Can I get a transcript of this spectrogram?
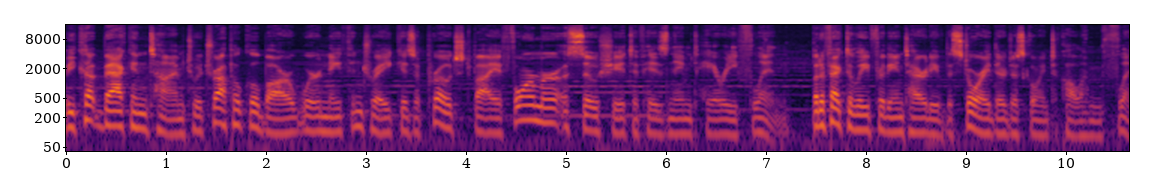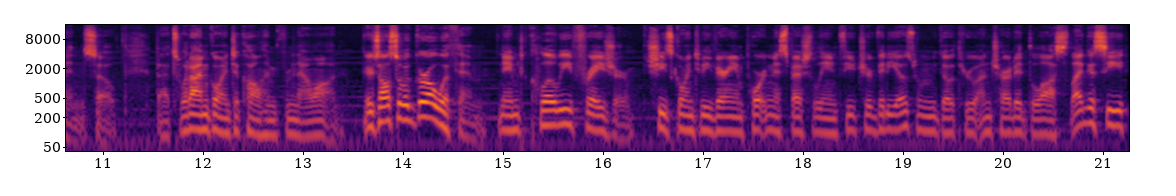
We cut back in time to a tropical bar where Nathan Drake is approached by a former associate of his named Harry Flynn. But effectively, for the entirety of the story, they're just going to call him Flynn, so that's what I'm going to call him from now on. There's also a girl with him named Chloe Frazer. She's going to be very important, especially in future videos when we go through Uncharted The Lost Legacy,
